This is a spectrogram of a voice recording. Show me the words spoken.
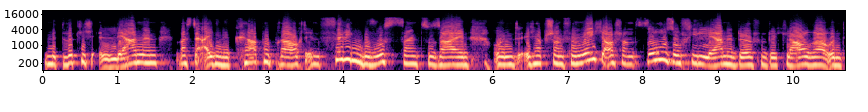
mit wirklich Lernen, was der eigene Körper braucht, in völligem Bewusstsein zu sein. Und ich habe schon für mich auch schon so, so viel lernen dürfen durch Laura und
